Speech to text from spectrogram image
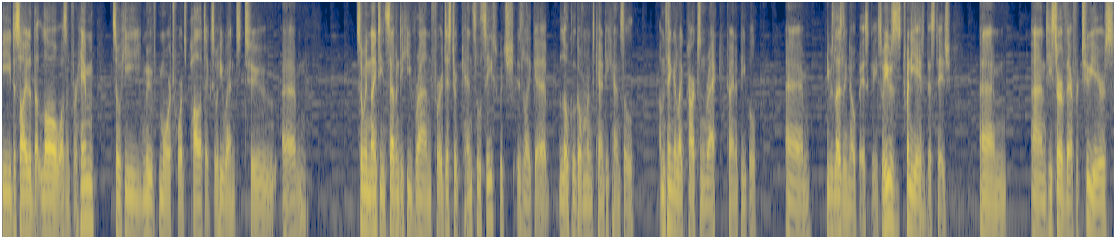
he decided that law wasn't for him. So he moved more towards politics. So he went to. Um, so in 1970, he ran for a district council seat, which is like a local government county council. I'm thinking like Parks and Rec kind of people. Um, he was Leslie Knope basically. So he was 28 at this stage, um, and he served there for two years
